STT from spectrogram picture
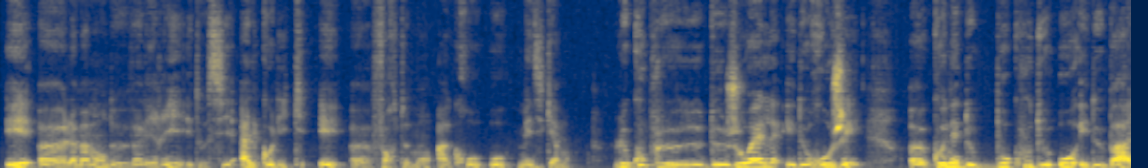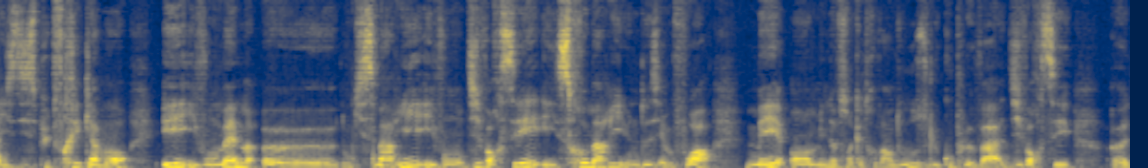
Et euh, la maman de Valérie est aussi alcoolique et euh, fortement accro aux médicaments. Le couple de Joël et de Roger euh, connaît de beaucoup de hauts et de bas, ils se disputent fréquemment et ils vont même, donc ils se marient, ils vont divorcer et ils se remarient une deuxième fois, mais en 1992 le couple va divorcer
